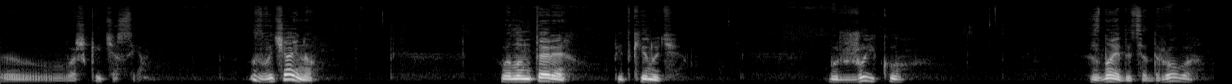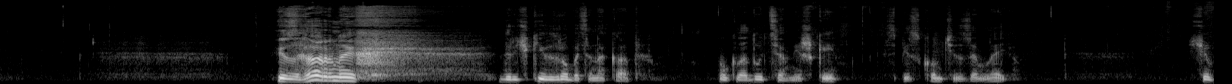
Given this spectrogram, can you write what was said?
Е, важкі часи. Звичайно, волонтери підкинуть буржуйку, знайдуться дрова. Із гарних дрючків зробиться накат, укладуться мішки з піском чи з землею, щоб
